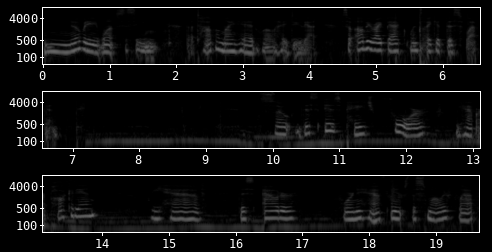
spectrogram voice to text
nobody wants to see the top of my head while I do that. So I'll be right back once I get this flap in. So this is page four. We have our pocket in. We have this outer four and a half inch, the smaller flap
